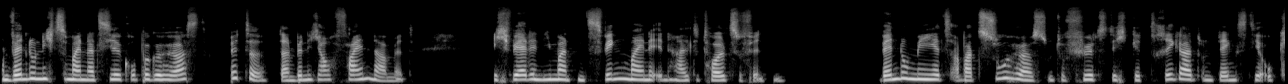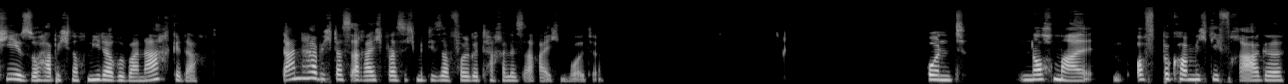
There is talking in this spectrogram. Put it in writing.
Und wenn du nicht zu meiner Zielgruppe gehörst, bitte, dann bin ich auch fein damit. Ich werde niemanden zwingen, meine Inhalte toll zu finden. Wenn du mir jetzt aber zuhörst und du fühlst dich getriggert und denkst dir, okay, so habe ich noch nie darüber nachgedacht, dann habe ich das erreicht, was ich mit dieser Folge Tacheles erreichen wollte. Und nochmal, oft bekomme ich die Frage,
